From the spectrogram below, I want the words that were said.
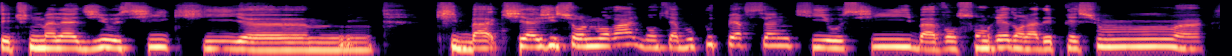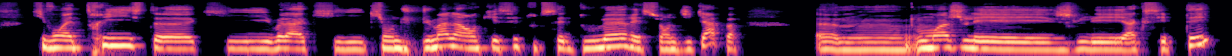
C'est une maladie aussi qui euh, qui, bah, qui agit sur le moral. Donc il y a beaucoup de personnes qui aussi bah, vont sombrer dans la dépression, euh, qui vont être tristes, euh, qui voilà, qui, qui ont du mal à encaisser toute cette douleur et ce handicap. Euh, moi, je l'ai, je l'ai accepté.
